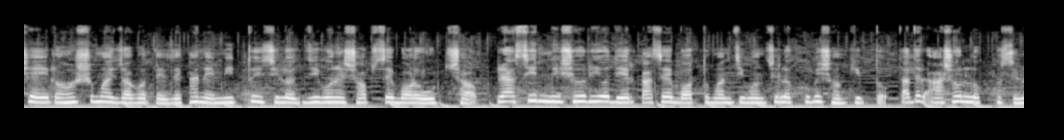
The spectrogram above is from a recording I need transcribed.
সেই রহস্যময় জগতে যেখানে মৃত্যুই ছিল জীবনের সবচেয়ে বড় উৎসব। প্রাচীন মিশরীয়দের কাছে বর্তমান জীবন ছিল খুবই সংক্ষিপ্ত। তাদের আসল লক্ষ্য ছিল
